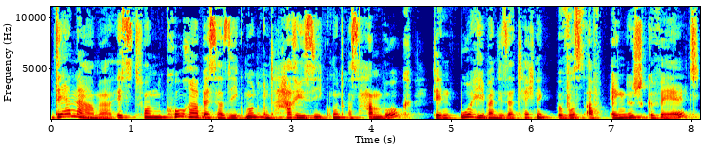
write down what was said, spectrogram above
der Name ist von Cora Besser-Siegmund und Harry Siegmund aus Hamburg, den Urhebern dieser Technik bewusst auf Englisch gewählt,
